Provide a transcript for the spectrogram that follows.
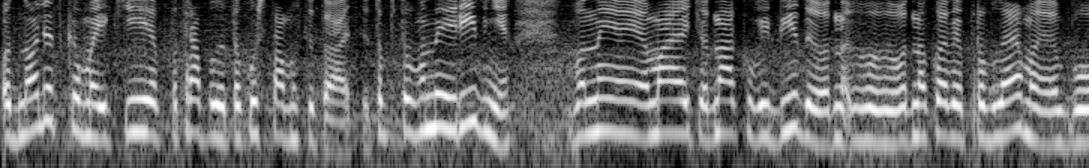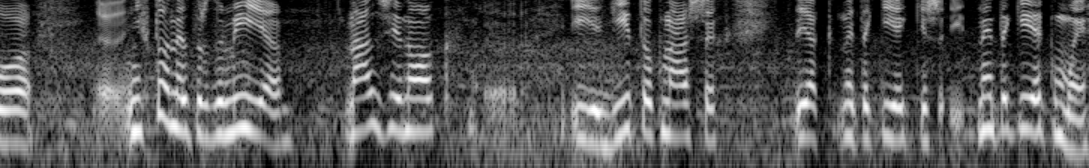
однолітками, які потрапили в таку ж саму ситуацію. Тобто вони рівні, вони мають однакові біди, одна- однакові проблеми, бо е, ніхто не зрозуміє нас, жінок. е, і діток наших, як не такі, як і ж- не такі, як ми.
